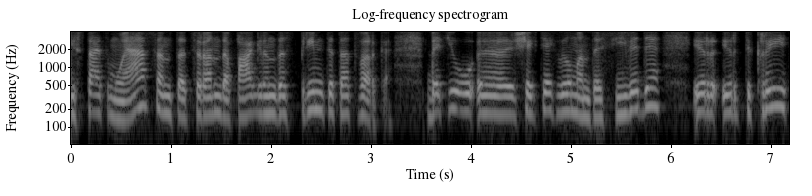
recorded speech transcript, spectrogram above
įstatymui esant atsiranda pagrindas priimti tą tvarką. Bet jau šiek tiek vilmantas įvedė ir ir tikrai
